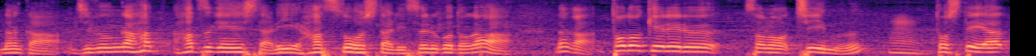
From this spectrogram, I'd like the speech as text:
なんか自分がは発言したり発想したりすることがなんか届けれるそのチームうん。としてや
